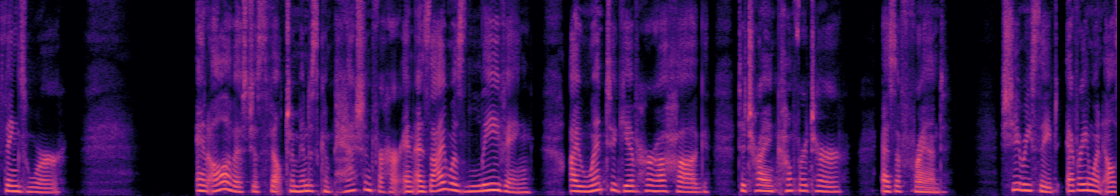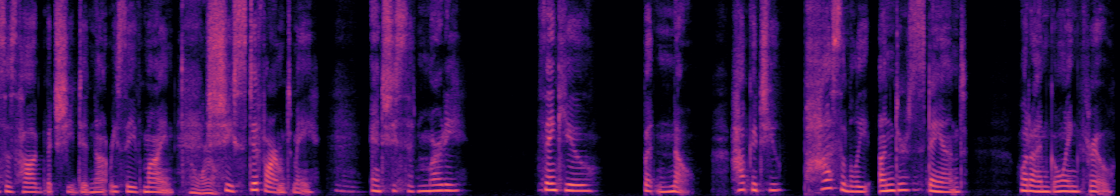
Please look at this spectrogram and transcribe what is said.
things were. And all of us just felt tremendous compassion for her. And as I was leaving, I went to give her a hug to try and comfort her as a friend. She received everyone else's hug, but she did not receive mine. Oh, wow. She stiff armed me and she said, Marty, thank you, but no. How could you possibly understand what I'm going through?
